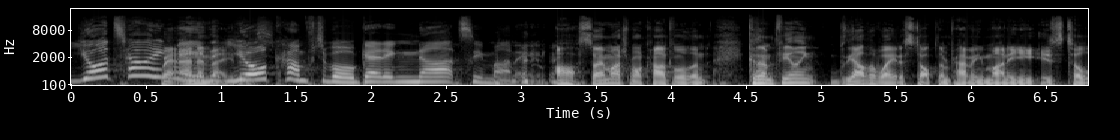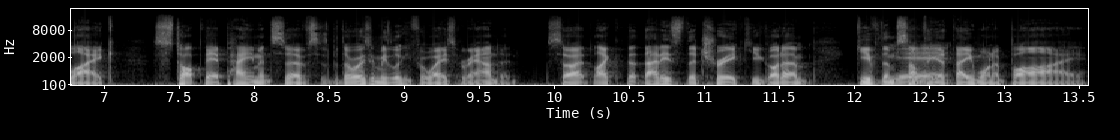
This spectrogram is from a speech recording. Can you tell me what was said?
You're We're telling me that you're comfortable getting Nazi money. oh, so much more comfortable than because I'm feeling the other way to stop them from having money is to like stop their payment services, but they're always gonna be looking for ways around it. So like that, that is the trick. You got to give them something that they want to buy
